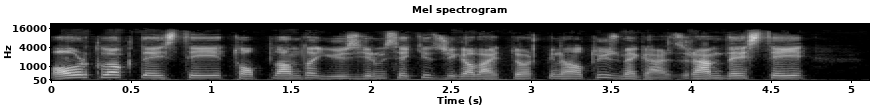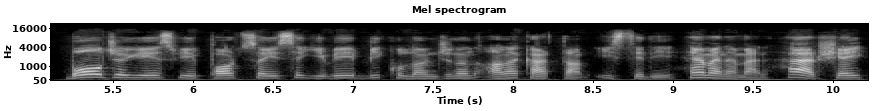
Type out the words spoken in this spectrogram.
overclock desteği, toplamda 128 GB 4600 MHz RAM desteği, bolca USB port sayısı gibi bir kullanıcının anakarttan istediği hemen hemen her şey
